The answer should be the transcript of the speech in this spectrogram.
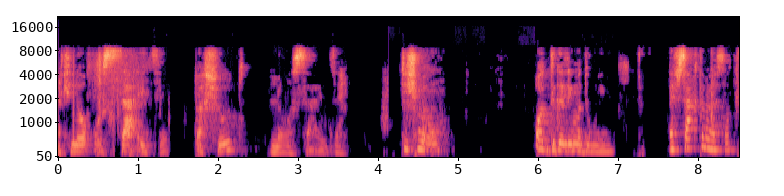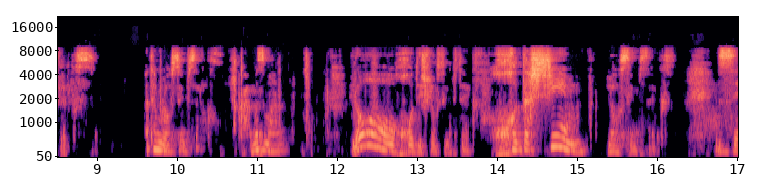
את לא עושה את זה. פשוט לא עושה את זה. תשמעו, עוד דגלים אדומים. הפסקתם לעשות סקס. אתם לא עושים סקס. כמה זמן? לא חודש לא עושים סקס, חודשים לא עושים סקס. זה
